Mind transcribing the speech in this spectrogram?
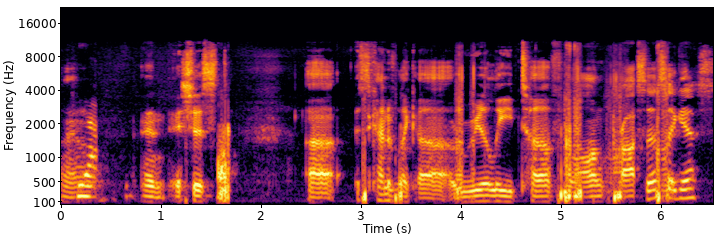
Um, Yeah. and it's just. Uh, it's kind of like a really tough, long process, I guess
